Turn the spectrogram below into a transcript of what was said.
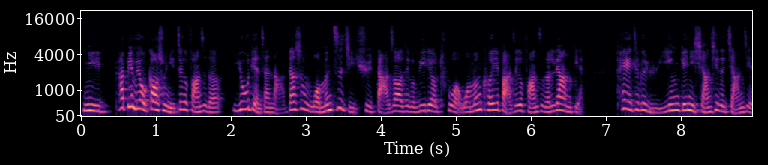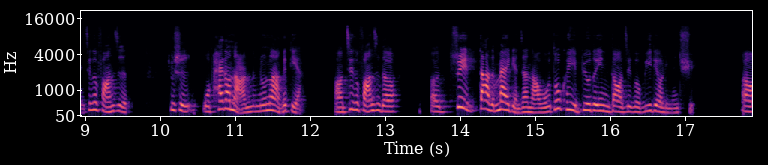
你他并没有告诉你这个房子的优点在哪。但是我们自己去打造这个 video tour，我们可以把这个房子的亮点配这个语音给你详细的讲解。这个房子就是我拍到哪儿有哪个点啊？这个房子的呃最大的卖点在哪？我都可以 build in 到这个 video 里面去啊。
